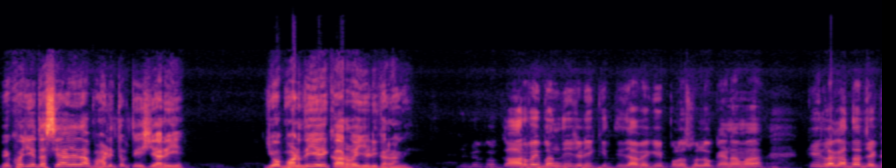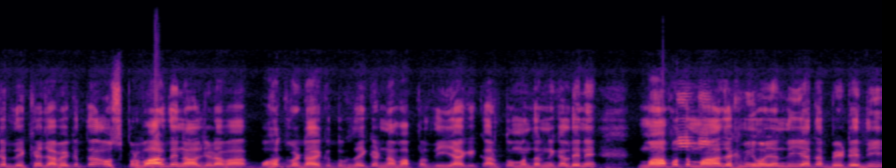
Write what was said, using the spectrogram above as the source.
ਵੇਖੋ ਜੀ ਇਹ ਦੱਸਿਆ ਜੇ ਸਾਡੀ ਤਫਤੀਸ਼ ਜਾਰੀ ਹੈ। ਜੋ ਬਣਦੀ ਹੈ ਜੀ ਕਾਰਵਾਈ ਜਿਹੜੀ ਕਰਾਂਗੇ। ਬਿਲਕੁਲ ਕਾਰਵਾਈ ਬੰਦੀ ਜਿਹੜੀ ਕੀਤੀ ਜਾਵੇਗੀ, ਪੁਲਿਸ ਵੱਲੋਂ ਕਹਿਣਾ ਵਾ ਕਿ ਲਗਾਤਾਰ ਜੇਕਰ ਦੇਖਿਆ ਜਾਵੇ ਕਿ ਤਾਂ ਉਸ ਪਰਿਵਾਰ ਦੇ ਨਾਲ ਜਿਹੜਾ ਵਾ ਬਹੁਤ ਵੱਡਾ ਇੱਕ ਦੁਖਦਾਈ ਘਟਨਾ ਵਾਪਰਦੀ ਆ ਕਿ ਘਰ ਤੋਂ ਮੰਦਰ ਨਿਕਲਦੇ ਨੇ। ਮਾਂ ਪੁੱਤ ਮਾਂ ਜ਼ਖਮੀ ਹੋ ਜਾਂਦੀ ਆ ਤਾਂ ਬੇਟੇ ਦੀ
